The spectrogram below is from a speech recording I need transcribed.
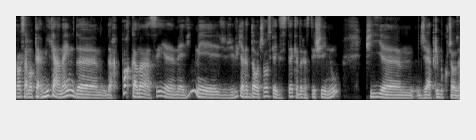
Donc, ça m'a permis quand même de de pas recommencer euh, ma vie, mais j'ai vu qu'il y avait d'autres choses qui existaient que de rester chez nous. Puis j'ai appris beaucoup de choses.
